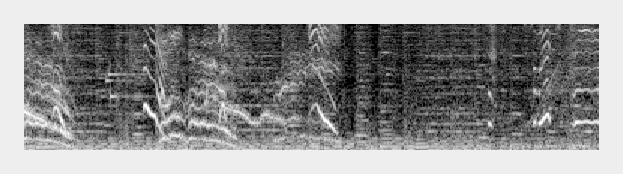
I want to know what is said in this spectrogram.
Over! Over! Switch, please!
